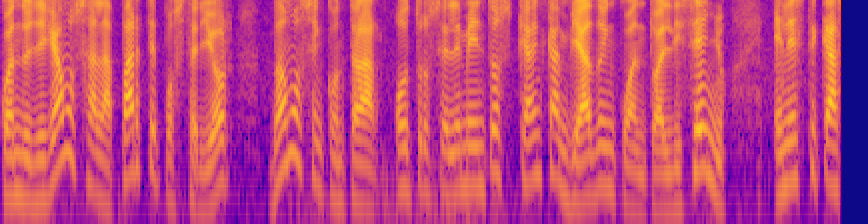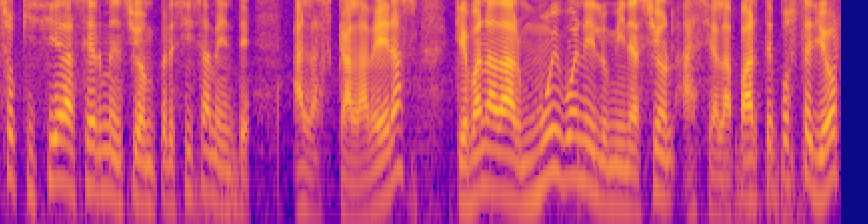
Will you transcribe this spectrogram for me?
Cuando llegamos a la parte posterior vamos a encontrar otros elementos que han cambiado en cuanto al diseño. En este caso quisiera hacer mención precisamente a las calaveras que van a dar muy buena iluminación hacia la parte posterior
